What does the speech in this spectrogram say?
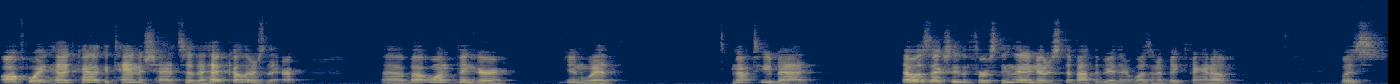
off white head, kind of like a tannish head. So the head color is there, uh, about one finger in width. Not too bad. That was actually the first thing that I noticed about the beer that I wasn't a big fan of. Was,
